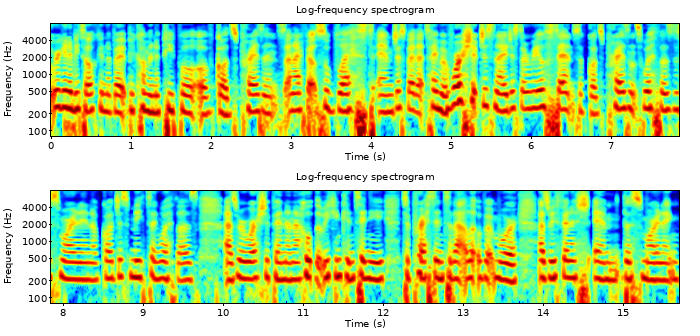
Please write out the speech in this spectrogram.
we're going to be talking about becoming a people of God's presence. And I felt so blessed um, just by that time of worship just now, just a real sense of God's presence with us this morning, of God just meeting with us as we're worshiping. And I hope that we can continue to press into that a little bit more as we finish um, this morning.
